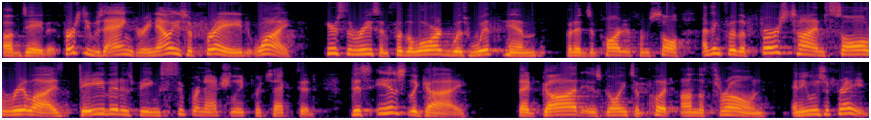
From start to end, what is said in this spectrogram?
of David. First he was angry, now he's afraid. Why? Here's the reason. For the Lord was with him but had departed from Saul. I think for the first time, Saul realized David is being supernaturally protected. This is the guy that God is going to put on the throne, and he was afraid.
